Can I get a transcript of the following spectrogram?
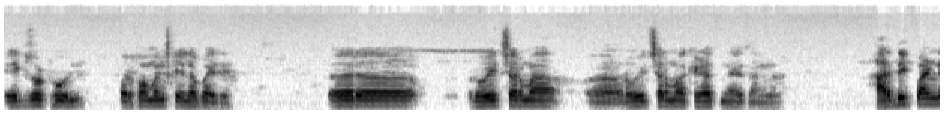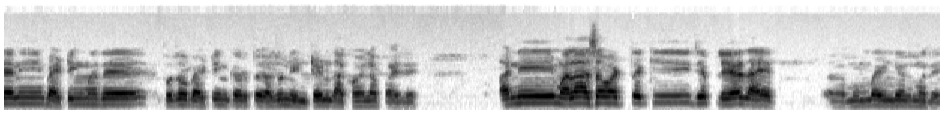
एकजूट होऊन परफॉर्मन्स केलं पाहिजे. तर रोहित शर्मा रोहित शर्मा खेळत नाही चांगलं. हार्दिक पांड्यानी बॅटिंगमध्ये तो जो बॅटिंग करतोय अजून इंटेंट दाखवायला पाहिजे. आणि मला असं वाटतं की जे प्लेयर्स आहेत मुंबई इंडियन्समध्ये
